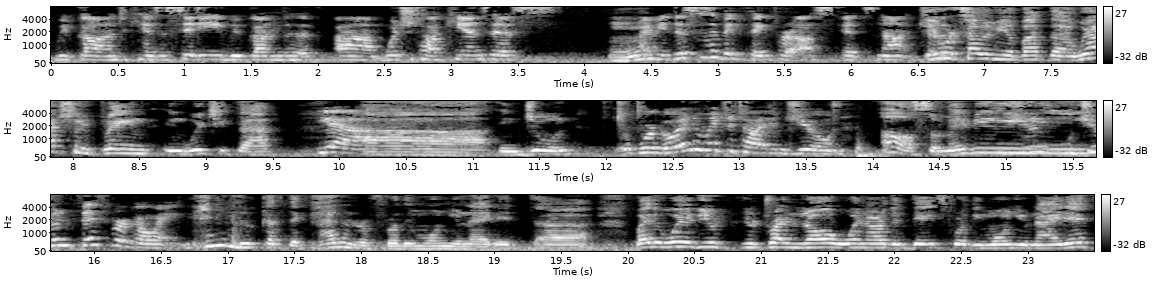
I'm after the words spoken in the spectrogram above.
we've gone to Kansas City, we've gone to um, Wichita, Kansas. Mhm. I mean, this is a big thing for us. It's not just You were telling me about that. We're actually playing in Wichita yeah. uh, in June. We're going to Wichita in June. Oh, so maybe June June fifth, we're going. Let me look at the calendar for Des Moines United. Uh, by the way, if you're, you're trying to know when are the dates for Des Moines United,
